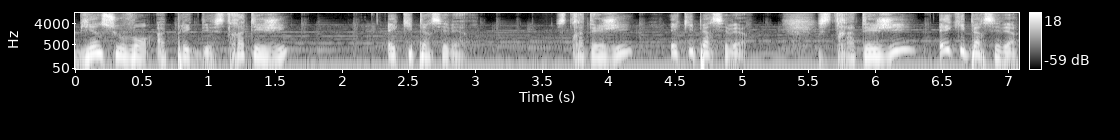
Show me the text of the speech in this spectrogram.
bien souvent appliquent des stratégies et qui persévèrent. Stratégie et qui persévèrent. Stratégie et qui persévèrent.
